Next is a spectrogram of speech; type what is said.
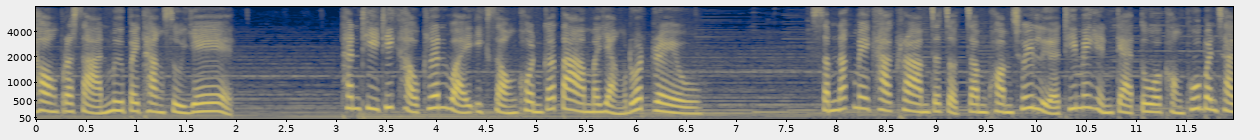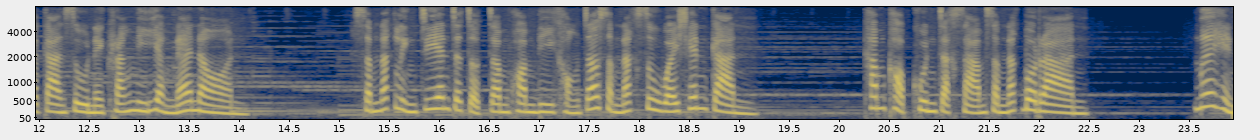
ทองประสานมือไปทางสุเย่ทันทีที่เขาเคลื่อนไหวอีกสองคนก็ตามมาอย่างรวดเร็ว สำนักเมคาครามจะจดจำความช่วยเหลือที่ไม่เห็นแก่ตัวของผู้บัญชาการซูในครั้งนี้อย่างแน่นอน สำนักหลิงเจี้ยนจะจดจำความดีของเจ้าสำนักซูไว้เช่นกัน คำขอบคุณจากสามสำนักโบราณ เมื่อเห็น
